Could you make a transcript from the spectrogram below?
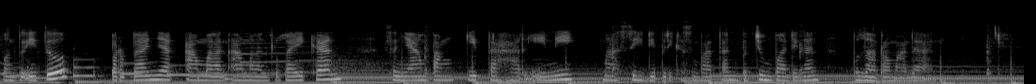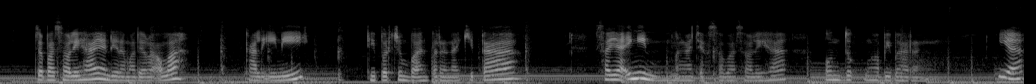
untuk itu, perbanyak amalan-amalan kebaikan senyampang kita hari ini masih diberi kesempatan berjumpa dengan bulan Ramadan. Sobat Soliha yang dirahmati oleh Allah, kali ini di perjumpaan perdana kita, saya ingin mengajak Sobat Soliha untuk ngopi bareng. Iya,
